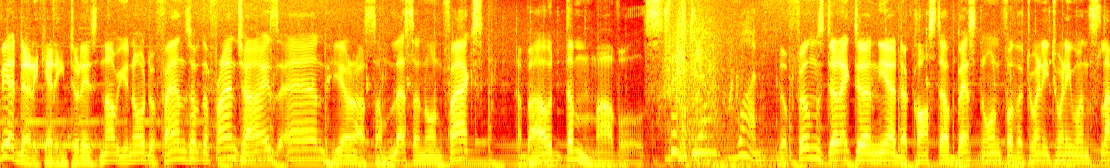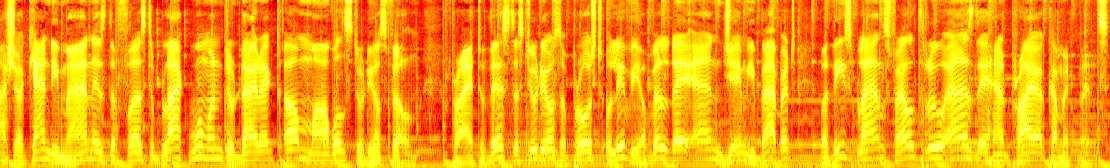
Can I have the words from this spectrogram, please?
We are dedicating today's Now You Know to fans of the franchise, and here are some lesser known facts about the Marvels. Trivia 1. The film's director Nia DaCosta, best known for the 2021 slasher Candyman, is the first black woman to direct a Marvel Studios film. Prior to this, the studios approached Olivia Wilde and Jamie Babbitt, but these plans fell through as they had prior commitments.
